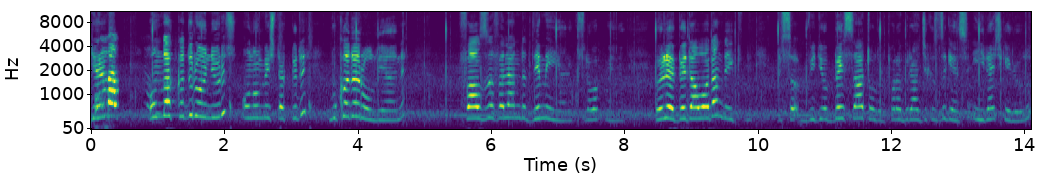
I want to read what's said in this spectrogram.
Yarım- ondan 10 dakikadır oynuyoruz. 10-15 dakikadır. Bu kadar oldu yani. Fazla falan da demeyin yani kusura bakmayın. Öyle bedavadan da sa- video 5 saat olur. Para birazcık hızlı gelsin. İğrenç geliyordu.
